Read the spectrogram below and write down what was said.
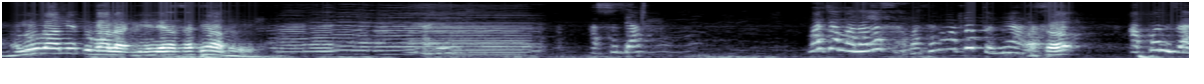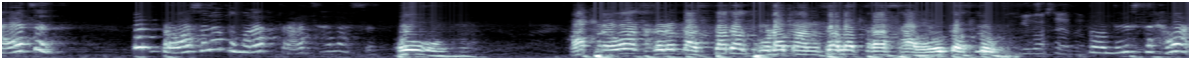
म्हणून आम्ही तुम्हाला घेण्यासाठी आलोय. अरे, असू द्या. माझ्या मनाला समाधान वाटलं तुम्ही आला असं? आपण जायचंच पण प्रवासाला तुम्हाला त्रास झाला असेल. हो. हा प्रवास करत असताना थोडा माणसाला त्रास हा होत असतो. दोन दिवस राहावा.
